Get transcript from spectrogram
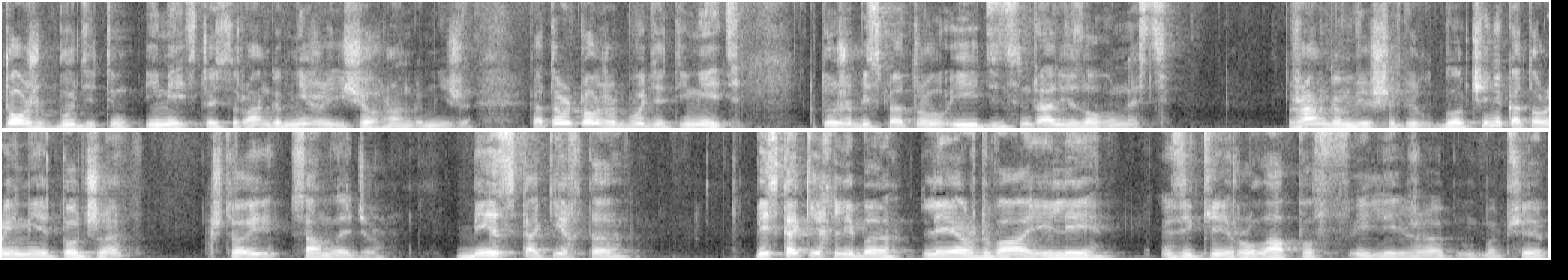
тоже будет иметь, то есть рангом ниже, еще рангом ниже, который тоже будет иметь ту же быстроту и децентрализованность рангом выше блокчейна, который имеет тот же, что и сам Ledger. Без каких-то, без каких-либо Layer 2 или ZK роллапов или же вообще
